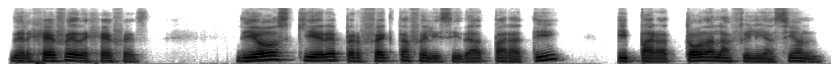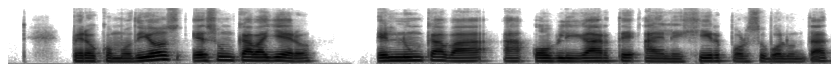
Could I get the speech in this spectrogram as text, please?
del jefe de jefes. Dios quiere perfecta felicidad para ti y para toda la afiliación. Pero como Dios es un caballero, Él nunca va a obligarte a elegir por su voluntad.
